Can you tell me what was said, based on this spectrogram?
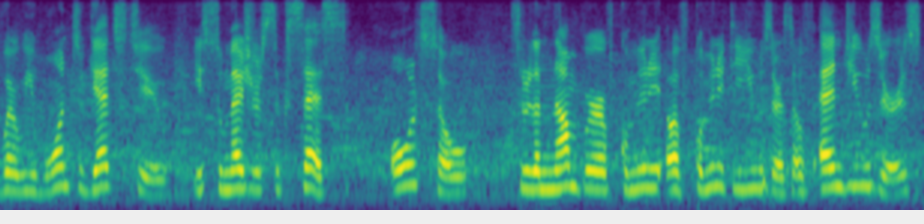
where we want to get to is to measure success also through the number of community, of community users, of end users,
